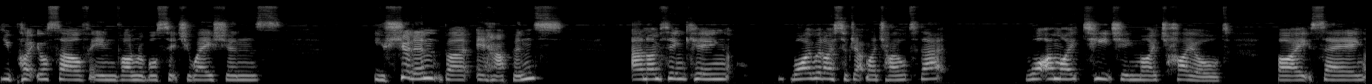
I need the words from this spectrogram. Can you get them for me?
you put yourself in vulnerable situations. You shouldn't, but it happens. And I'm thinking, why would I subject my child to that? What am I teaching my child by saying,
